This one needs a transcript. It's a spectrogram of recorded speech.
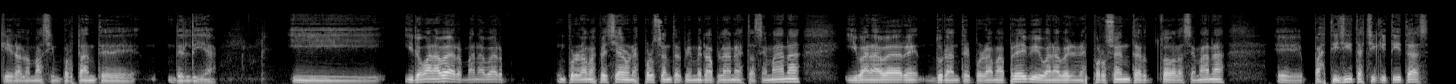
que era lo más importante del día. Y, y lo van a ver, van a ver un programa especial en Sport Center Primera Plana esta semana y van a ver eh, durante el programa previo y van a ver en Sport Center toda la semana eh, pastillitas chiquititas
